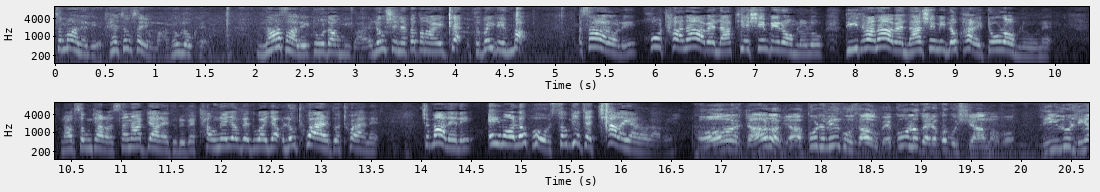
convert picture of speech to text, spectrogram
ကျမလည်းလေအထက်ချုပ်ဆက်ရုံမှာအလုပ်လုပ်ခဲ့တာလာစာလေးတိုးတောင်းမိပါတယ်အလုပ်ရှင်နဲ့ပတ်သက်ရေးတက်တပိတ်တွေမှောက်အစကတော့လေဟိုဌာနကပဲလာဖြည့်ရှင်းပေးတော့မလို့လို့ဒီဌာနကပဲလာရှင်းပြီးလောက်ခတွေတိုးတော့မလို့နဲ့နောက်ဆုံးကြတော့ဆန္ဒပြတဲ့သူတွေပဲထောင်ထဲရောက်တဲ့သူကရောက်အလုပ်ထွက်ရတယ်သူကထွက်ရတယ် ကျမလည်းလေအိမ်မော်လုပ်ဖို့စုပ်ပြတ်ချက်ချလိုက်ရတော့တာပဲဟောဒါကတော့ဗျာကိုသမင်းကိုစားဖို့ပဲကိုလုတ်ကန်တော့ကိုယ့်ကိုရှားမှာပေါ့လင်းလို့လင်းက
